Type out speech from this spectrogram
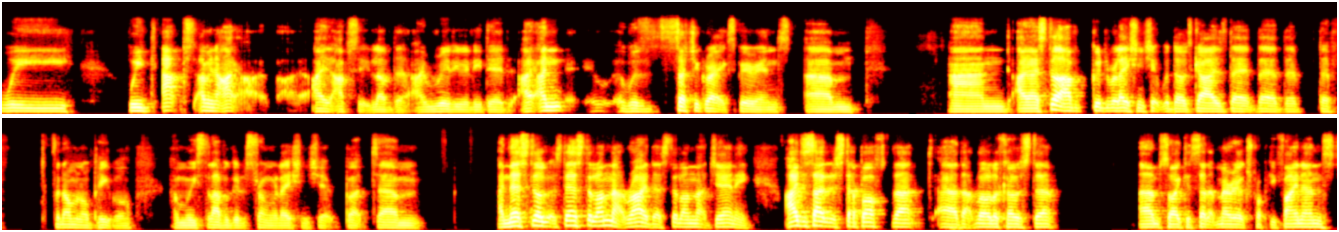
we we abs- I mean, I, I I absolutely loved it. I really really did. I and it was such a great experience. Um, and I still have a good relationship with those guys. They're they're they're, they're phenomenal people, and we still have a good strong relationship. But um, and they're still they're still on that ride. They're still on that journey. I decided to step off that uh, that roller coaster, um, so I could set up Merryoaks Property Finance.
